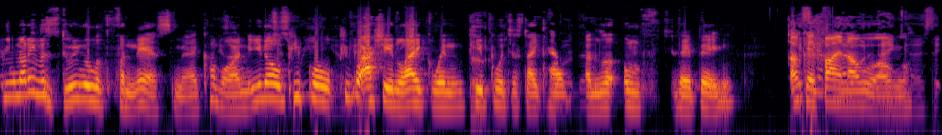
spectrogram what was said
and you're not even doing it with finesse, man. Come He's on, like- you know people reading it, people okay. actually like when people just like have a little oomph to their thing. Okay, fine, heard I will, I will. It's the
